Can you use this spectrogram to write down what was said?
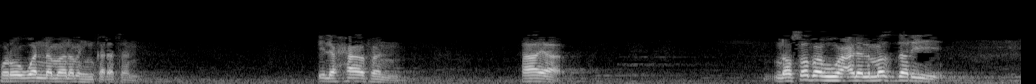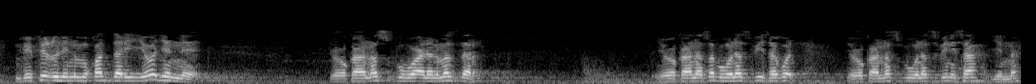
horoowwan namaa nama hin kadhatan. Ilhaafan. Haya نصبه على المصدر بفعل مقدر يوجن يوكا نصبه على المصدر يوكا نصبه نسبي سقول يوكا نصبه نسب نساء جنة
